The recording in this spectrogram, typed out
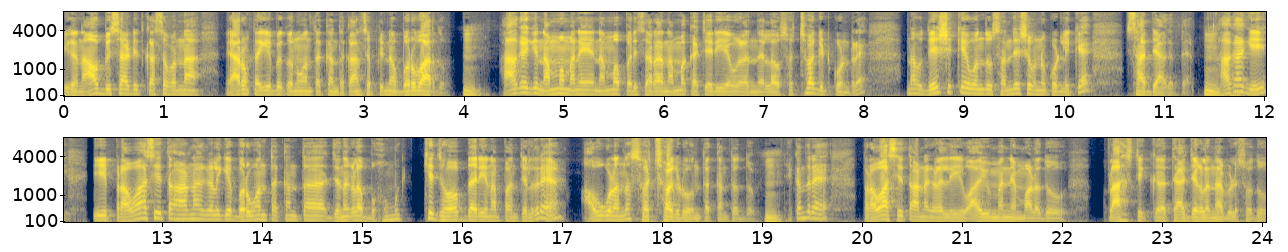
ಈಗ ನಾವು ಬಿಸಾಡಿದ ಕಸವನ್ನು ಯಾರು ತೆಗಿಬೇಕು ಅನ್ನುವಂಥಕ್ಕಂಥ ಕಾನ್ಸೆಪ್ಟಿಗೆ ನಾವು ಬರಬಾರ್ದು. ಹಾಗಾಗಿ ನಮ್ಮ ಮನೆ ನಮ್ಮ ಪರಿಸರ ನಮ್ಮ ಕಚೇರಿಗಳನ್ನೆಲ್ಲ ಸ್ವಚ್ಛವಾಗಿ ಇಟ್ಕೊಂಡ್ರೆ ನಾವು ದೇಶಕ್ಕೆ ಒಂದು ಸಂದೇಶವನ್ನು ಕೊಡಲಿಕ್ಕೆ ಸಾಧ್ಯ ಆಗುತ್ತೆ. ಹಾಗಾಗಿ ಈ ಪ್ರವಾಸಿ ತಾಣಗಳಿಗೆ ಬರುವಂತಕ್ಕಂಥ ಜನಗಳ ಬಹುಮುಖ್ಯ ಜವಾಬ್ದಾರಿ ಏನಪ್ಪ ಅಂತ ಹೇಳಿದ್ರೆ ಅವುಗಳನ್ನು ಸ್ವಚ್ಛವಾಗಿಡುವಂತಕ್ಕಂಥದ್ದು. ಯಾಕಂದ್ರೆ ಪ್ರವಾಸಿ ತಾಣಗಳಲ್ಲಿ ವಾಯುಮಾನ್ಯ ಮಾಡೋದು ಪ್ಲಾಸ್ಟಿಕ್ ತ್ಯಾಜ್ಯಗಳನ್ನು ಬೆಳೆಸೋದು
